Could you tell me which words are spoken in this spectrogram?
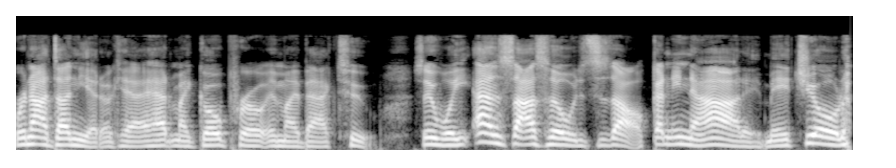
we're not done yet, okay? I had my GoPro in my bag too。所以我一按刹车，我就知道干你哪嘞，没救了，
